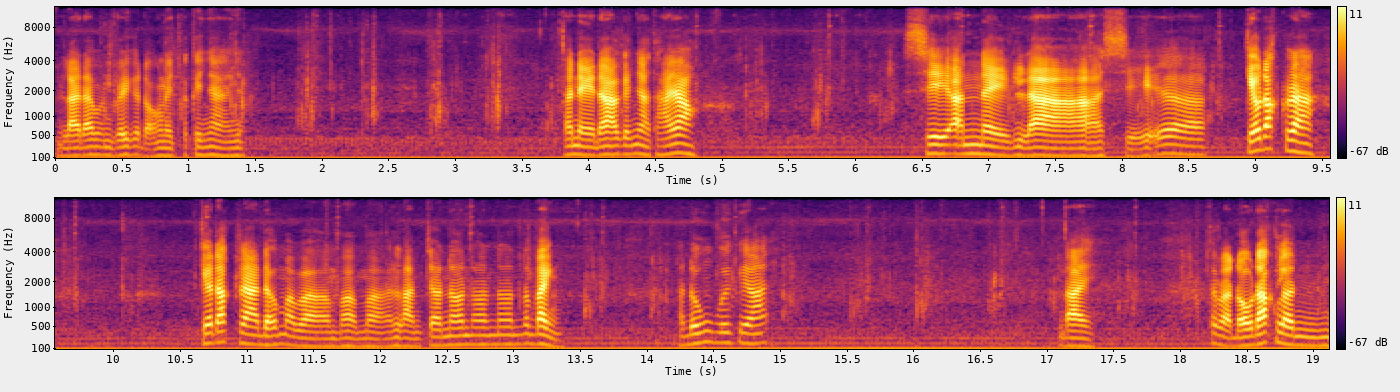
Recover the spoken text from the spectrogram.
Lại đây mình vây cái đoạn này cho cả nhà nha. Đây này đó cả nhà thấy không? Xe anh này là sẽ à, kéo đất ra. Kéo đất ra đó mà mà, mà, mà làm cho nó nó nó, nó bành. Nó đúng với cái ấy đây. Tức là đổ đất lên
